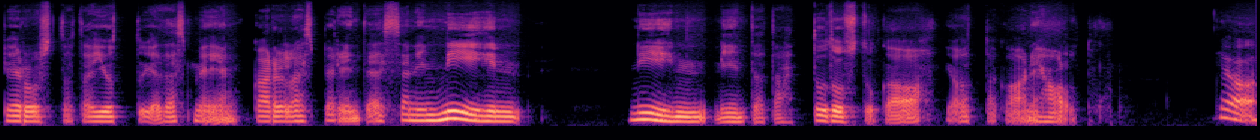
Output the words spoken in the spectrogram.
perus tota, juttuja tässä meidän karilaisperinteessä, niin niihin niihin niin tota, tutustukaa ja ottakaa ne haltuun. Joo,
